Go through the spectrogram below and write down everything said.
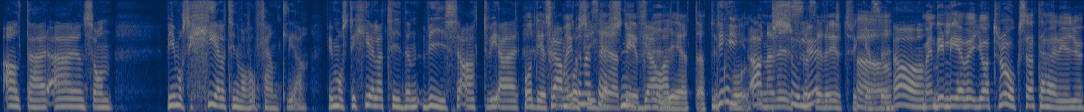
allt det här är en sån vi måste hela tiden vara offentliga. Vi måste hela tiden visa att vi är och det framgångsrika, man kunna säga snygga. Att det är frihet att det är, kunna visa sig och uttrycka ja. sig. Ja. Men det lever, jag tror också att det här är ju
